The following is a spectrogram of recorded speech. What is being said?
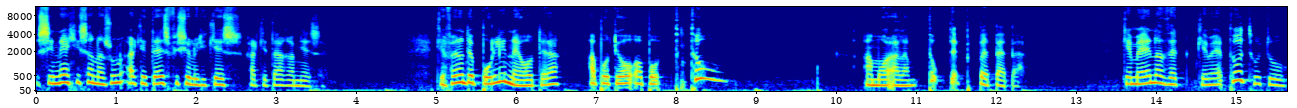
συνέχισαν να ζουν αρκετές φυσιολογικές αρκετά γαμιέσαι. Και φαίνονται πολύ νεότερα από ότι ο- από του αμο, αλλά του τε, πε, πε, πε. Και με ένα δε, και με του του του.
